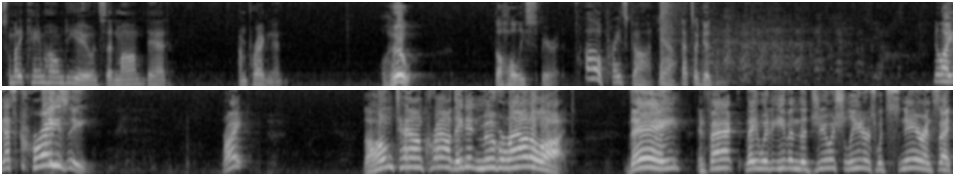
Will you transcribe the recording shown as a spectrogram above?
Somebody came home to you and said, Mom, Dad, I'm pregnant. Well, who? The Holy Spirit. Oh, praise God. Yeah, that's a good one. You're like, that's crazy. Right? The hometown crowd, they didn't move around a lot. They, in fact, they would, even the Jewish leaders would sneer and say,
